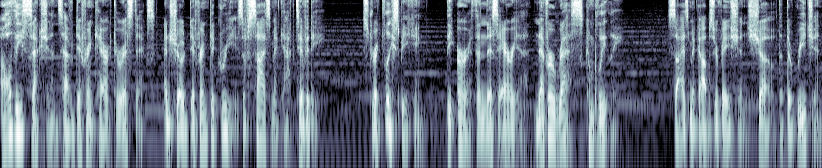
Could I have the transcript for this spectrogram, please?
All these sections have different characteristics and show different degrees of seismic activity. Strictly speaking, the Earth in this area never rests completely. Seismic observations show that the region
